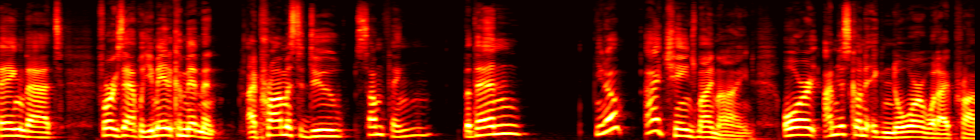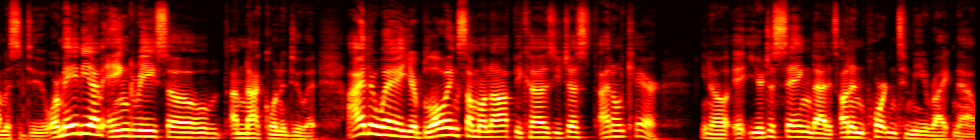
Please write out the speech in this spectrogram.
saying that, for example, you made a commitment. I promised to do something, but then, you know, I changed my mind. Or I'm just going to ignore what I promised to do. Or maybe I'm angry, so I'm not going to do it. Either way, you're blowing someone off because you just, I don't care. You know, it, you're just saying that it's unimportant to me right now.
